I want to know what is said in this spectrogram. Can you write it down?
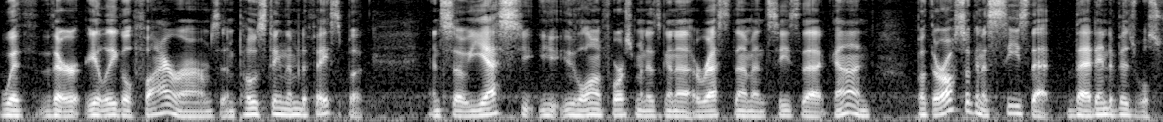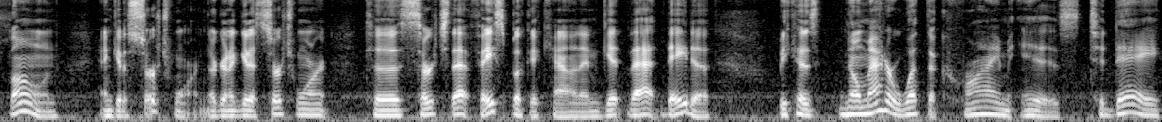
with their illegal firearms and posting them to Facebook. And so, yes, you, you, law enforcement is going to arrest them and seize that gun, but they're also going to seize that, that individual's phone and get a search warrant. They're going to get a search warrant to search that Facebook account and get that data because no matter what the crime is, today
